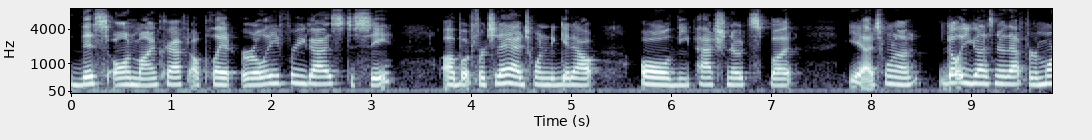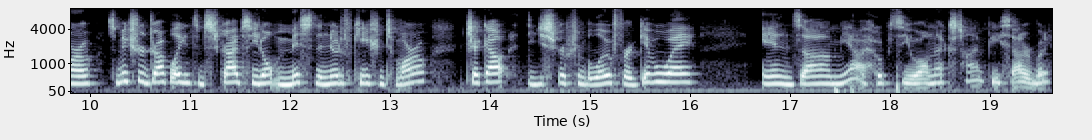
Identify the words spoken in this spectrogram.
this on Minecraft. I'll play it early for you guys to see. Uh, but for today, I just wanted to get out all the patch notes. But yeah, I just want to let you guys know that for tomorrow. So make sure to drop a like and subscribe so you don't miss the notification tomorrow. Check out the description below for a giveaway. And um, yeah, I hope to see you all next time. Peace out, everybody.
